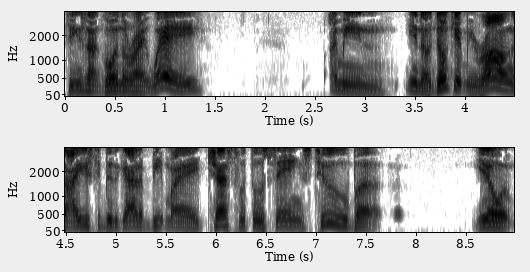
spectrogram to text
things not going the right way, I mean, you know, don't get me wrong. I used to be the guy to beat my chest with those sayings too, but you know,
